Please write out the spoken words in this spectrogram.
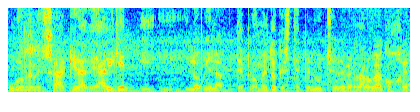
juro. Me pensaba que era de alguien y, y- y lo vi. la- te prometo que este peluche, de verdad, lo voy a coger.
